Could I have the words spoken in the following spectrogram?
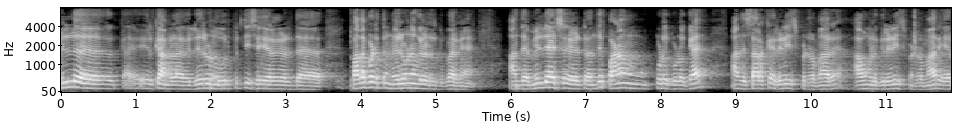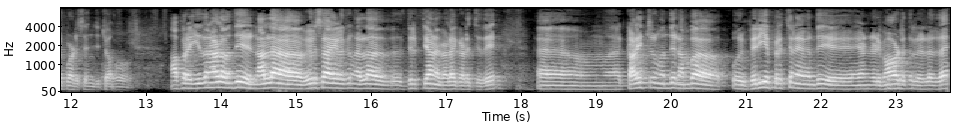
மில்லு இருக்காங்களா? நிறுவனம் உற்பத்தி செய்கிற இந்த பதப்படுத்தும் நிறுவனங்கள் இருக்கு பாருங்க. அந்த மில்லர்ஸ்கிட்ட வந்து பணம் கொடுக்க கொடுக்க அந்த சரக்கை ரிலீஸ் பண்ணுற மாதிரி அவங்களுக்கு ரிலீஸ் பண்ணுற மாதிரி ஏற்பாடு செஞ்சிட்டோம். அப்புறம் இதனால் வந்து நல்ல விவசாயிகளுக்கு நல்ல திருப்தியான விலை கிடைச்சிது. கலெக்டர் வந்து நம்ம ஒரு பெரிய பிரச்சனை வந்து என்னுடைய மாவட்டத்தில் உள்ளதை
